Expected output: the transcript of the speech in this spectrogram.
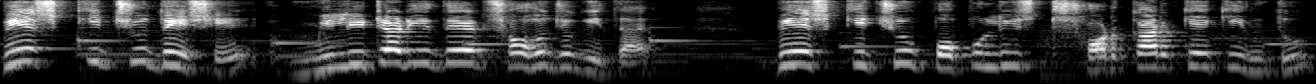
বেশ কিছু দেশে মিলিটারিদের সহযোগিতায় বেশ কিছু পপুলিস্ট সরকারকে কিন্তু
